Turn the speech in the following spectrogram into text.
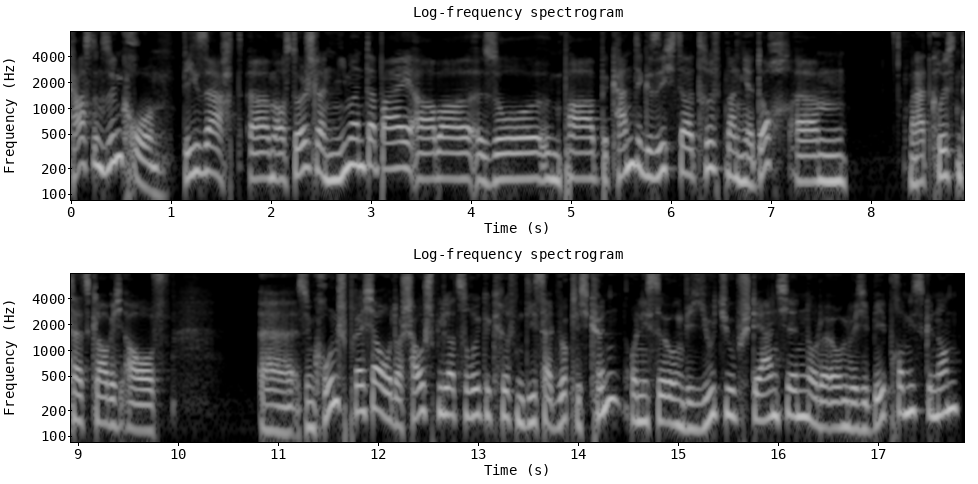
Cast und Synchro. Wie gesagt, ähm, aus Deutschland niemand dabei, aber so ein paar bekannte Gesichter trifft man hier doch. Ähm, man hat größtenteils, glaube ich, auf äh, Synchronsprecher oder Schauspieler zurückgegriffen, die es halt wirklich können und nicht so irgendwie YouTube-Sternchen oder irgendwelche B-Promis genommen.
